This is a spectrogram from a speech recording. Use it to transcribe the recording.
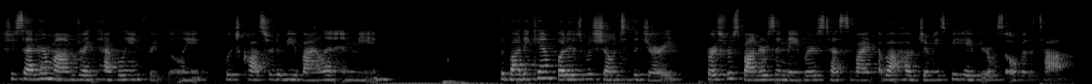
She said her mom drank heavily and frequently, which caused her to be violent and mean. The body cam footage was shown to the jury. First responders and neighbors testified about how Jimmy's behavior was over the top.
